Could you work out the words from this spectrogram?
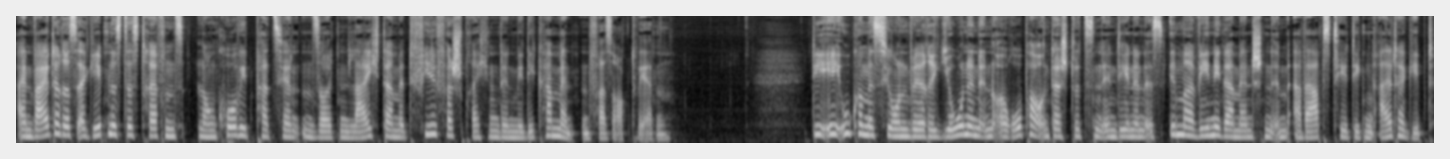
Ein weiteres Ergebnis des Treffens, Long-Covid-Patienten sollten leichter mit vielversprechenden Medikamenten versorgt werden. Die EU-Kommission will Regionen in Europa unterstützen, in denen es immer weniger Menschen im erwerbstätigen Alter gibt.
